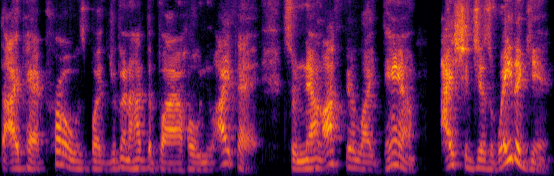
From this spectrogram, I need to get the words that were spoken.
the iPad Pros, but you're gonna have to buy a whole new iPad. So now I feel like, damn, I should just wait again.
